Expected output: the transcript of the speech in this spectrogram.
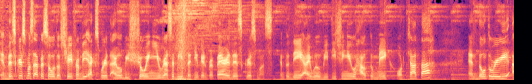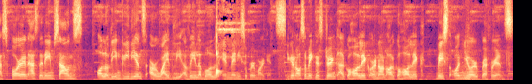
In this Christmas episode of Straight from the Expert, I will be showing you recipes that you can prepare this Christmas. And today I will be teaching you how to make horchata. And don't worry, as foreign as the name sounds, all of the ingredients are widely available in many supermarkets. You can also make this drink alcoholic or non-alcoholic based on your preference.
